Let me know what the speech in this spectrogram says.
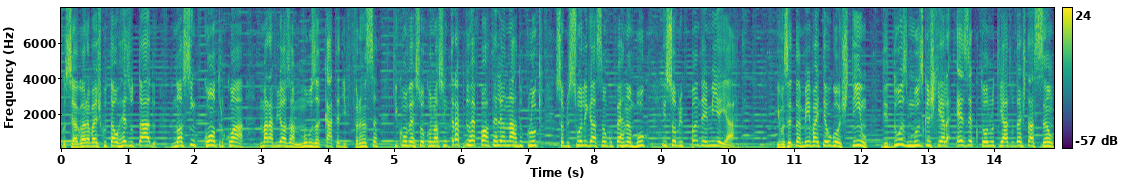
Você agora vai escutar o resultado do nosso encontro com a maravilhosa musa Cátia de França, que conversou com o nosso intrépido repórter Leonardo Kluck sobre sua ligação com Pernambuco e sobre pandemia e arte. E você também vai ter o gostinho de duas músicas que ela executou no Teatro da Estação,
